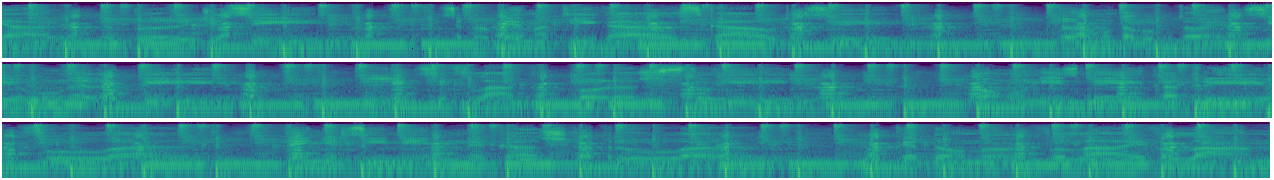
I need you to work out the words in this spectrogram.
fjalë në përgjithësi Se problematika s'ka autorësi Të mund të kuptojnë si unë edhe ti Linë si flatë, por është stuhi Komunizmi ka triumfuar Dhe njërzimin e ka shkatruar Nuk e do më vëlaj vëlan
